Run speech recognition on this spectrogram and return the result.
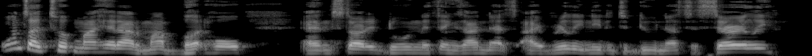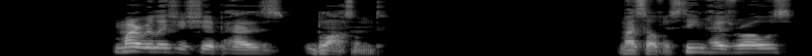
Once I took my head out of my butthole and started doing the things I ne- I really needed to do necessarily, my relationship has blossomed. My self-esteem has rose,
